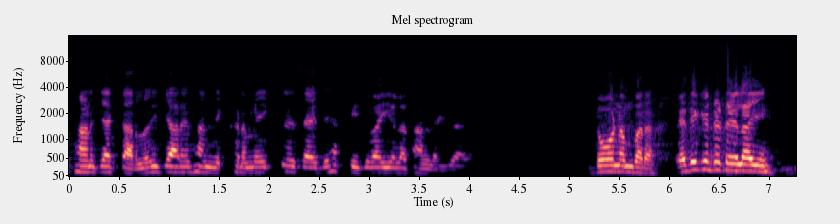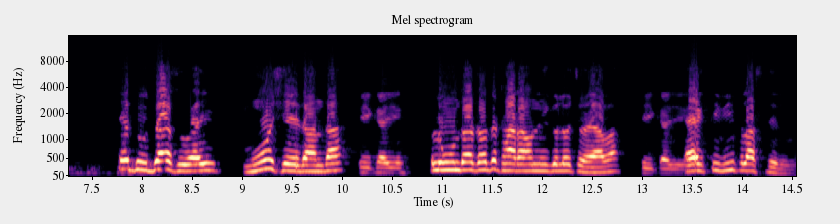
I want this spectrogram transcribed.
ਥਣ ਚੈੱਕ ਕਰ ਲਓ ਜੀ ਚਾਰੇ ਥਣ ਨਿਖੜਵੇਂ ਇੱਕ ਸਾਈਡ ਦੇ ਹੱਥੀ ਚਵਾਈ ਵਾਲਾ ਥਣ ਲੱਗਿਆ ਹੋਇਆ ਦੋ ਨੰਬਰ ਇਹਦੀ ਕੀ ਡਿਟੇਲ ਆ ਜੀ? ਇਹ ਦੂਜਾ ਸੂਆ ਜੀ ਮੂੰਹ ਛੇ ਦੰਦ ਦਾ ਠੀਕ ਹੈ ਜੀ। ਪਲੂਨ ਦਾ ਦੁੱਧ 18 19 ਕਿਲੋ ਚੋਇਆ ਵਾ। ਠੀਕ ਹੈ ਜੀ। ਐਕਟੀ 20 ਪਲੱਸ ਦੇ ਦੂ।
